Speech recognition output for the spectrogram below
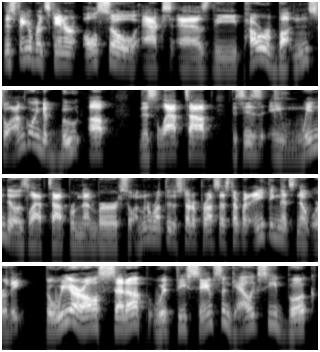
This fingerprint scanner also acts as the power button. So I'm going to boot up this laptop. This is a Windows laptop, remember. So I'm gonna run through the startup process, talk about anything that's noteworthy. So we are all set up with the Samsung Galaxy Book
